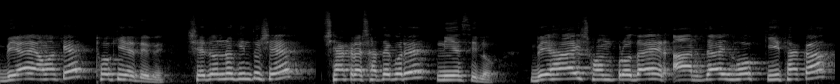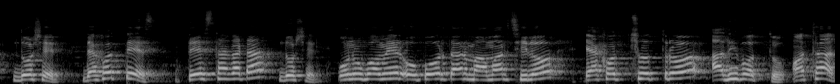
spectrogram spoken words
বিয়ায় আমাকে ঠকিয়ে দেবে। সেজন্য কিন্তু সে শ্যাকরা সাথে করে নিয়েছিল। বেহাই সম্প্রদায়ের আর যাই হোক কি থাকা দোষের। দেখো, তেজ। তেজ থাকাটা দোষের। অনুপমের ওপর তার মামার ছিল একচ্ছত্র আধিপত্য। অর্থাৎ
